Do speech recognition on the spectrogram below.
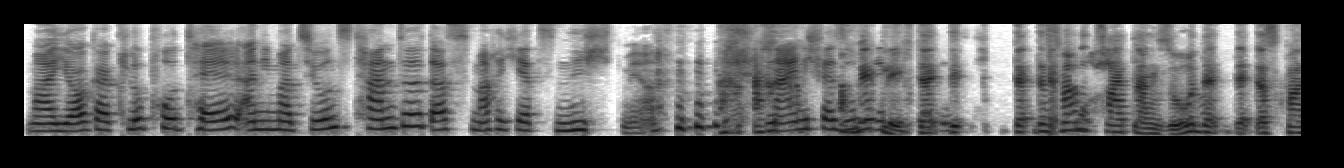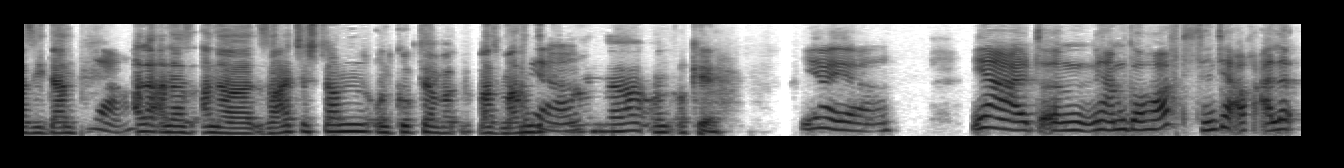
Mallorca Club Hotel Animationstante, das mache ich jetzt nicht mehr. Ach, Nein, ich versuche. Wirklich? Da, da, das war eine Zeit lang so, dass quasi dann ja. alle an der, an der Seite standen und guckt haben, was machen ja. die da und okay. Ja, ja. Ja, halt, ähm, wir haben gehofft, die sind ja auch alle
